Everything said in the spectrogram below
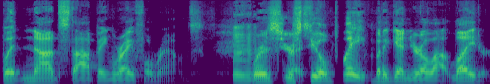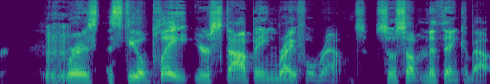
but not stopping rifle rounds. Mm-hmm. Whereas your right. steel plate, but again, you're a lot lighter. Mm-hmm. Whereas the steel plate, you're stopping rifle rounds. So something to think about.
